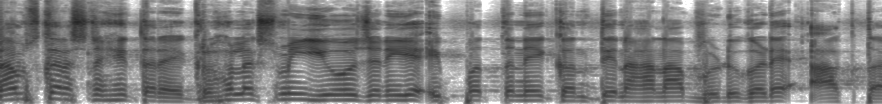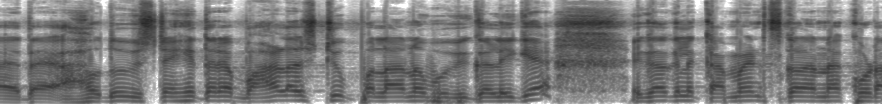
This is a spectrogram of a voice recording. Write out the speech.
ನಮಸ್ಕಾರ ಸ್ನೇಹಿತರೆ, ಗೃಹಲಕ್ಷ್ಮಿ ಯೋಜನೆಯ ಇಪ್ಪತ್ತನೇ ಕಂತಿನ ಹಣ ಬಿಡುಗಡೆ ಆಗ್ತಾ ಇದೆ. ಹೌದು ಸ್ನೇಹಿತರೆ, ಬಹಳಷ್ಟು ಫಲಾನುಭವಿಗಳಿಗೆ ಈಗಾಗಲೇ ಕಮೆಂಟ್ಸ್ಗಳನ್ನು ಕೂಡ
